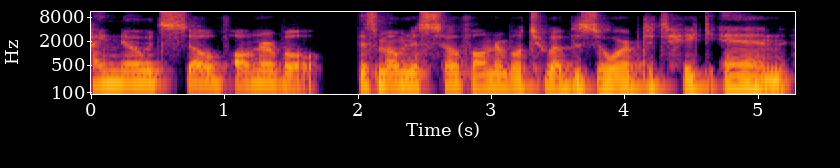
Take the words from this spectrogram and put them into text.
I know it's so vulnerable. This moment is so vulnerable to absorb, to take in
